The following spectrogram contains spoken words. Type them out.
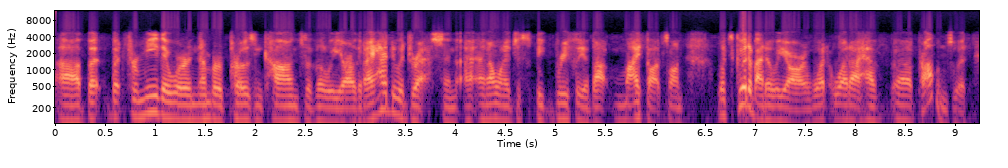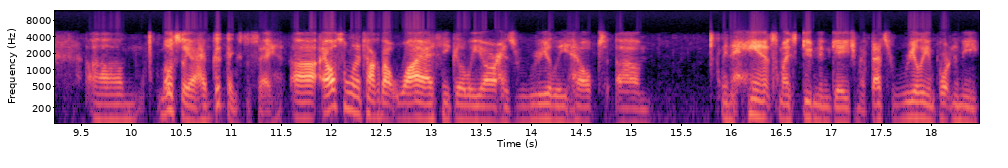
Uh, but but for me, there were a number of pros and cons of OER that I had to address, and and I want to just speak briefly about my thoughts on what's good about OER and what what I have uh, problems with. Um, mostly, I have good things to say. Uh, I also want to talk about why I think OER has really helped. Um, enhance my student engagement. That's really important to me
